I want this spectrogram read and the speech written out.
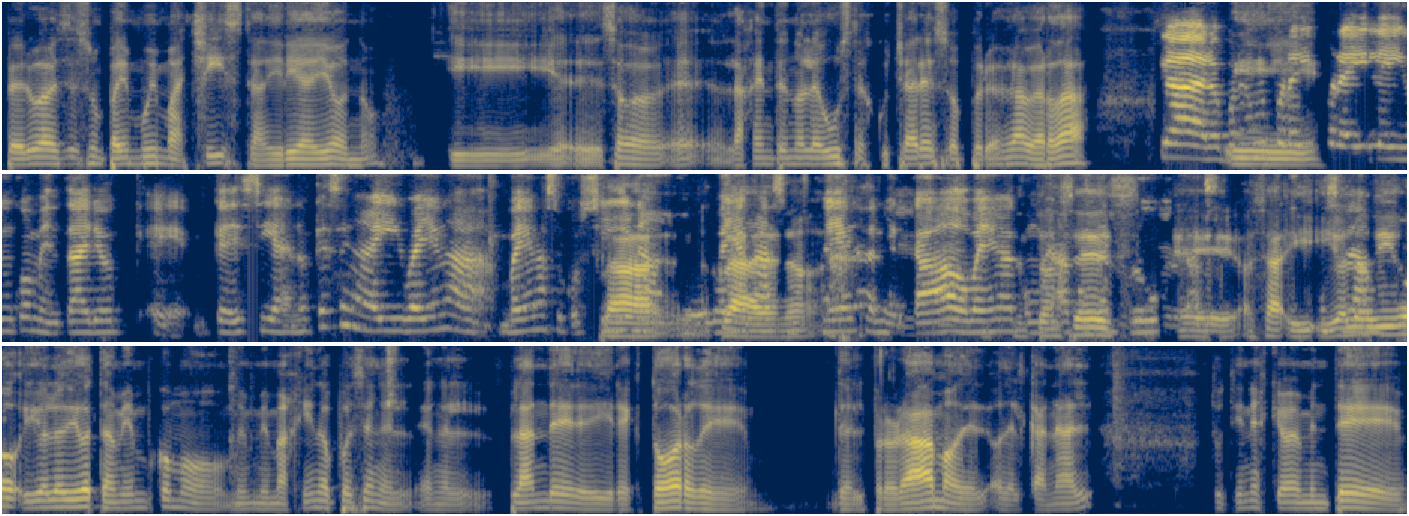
Perú a veces es un país muy machista, diría yo, ¿no? Y eso, eh, la gente no le gusta escuchar eso, pero es la verdad. Claro, por ejemplo, por ahí, por ahí leí un comentario eh, que decía, ¿no? ¿Qué hacen ahí? Vayan a, vayan a su cocina, vayan, al mercado, vayan a comer, Entonces, eh, o sea, y, yo lo digo, yo lo digo también como me, imagino pues en el, en el plan de, director de, del programa o del, o del, canal, tú tienes que obviamente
